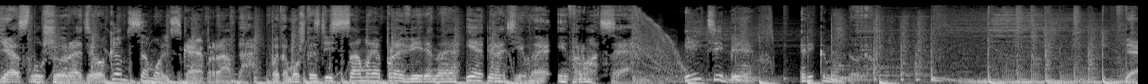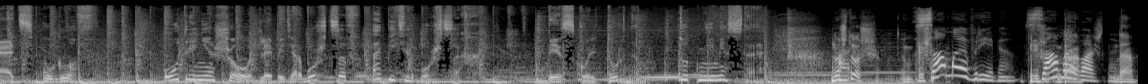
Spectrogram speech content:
Я слушаю радио «Комсомольская правда», потому что здесь самая проверенная и оперативная информация. И тебе рекомендую. «Пять углов». Утреннее шоу для петербуржцев о петербуржцах. Бескультурным тут не место. Ну что ж, приш... самое время, приш... самое да, важное. Да,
